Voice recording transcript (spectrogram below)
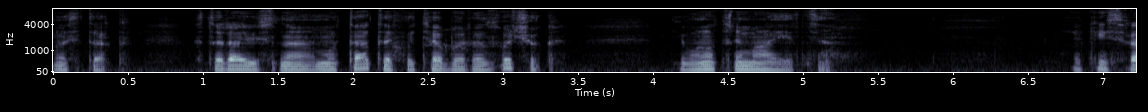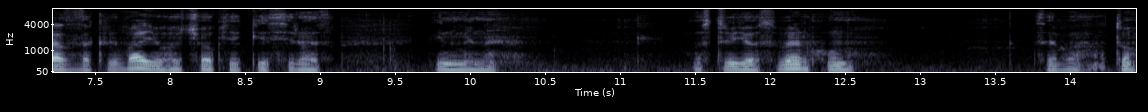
Ось. Так. Стараюсь намотати хоча б разочок і воно тримається. Якийсь раз закриваю гачок, якийсь раз він мене остріє зверху. ну, Це багато.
